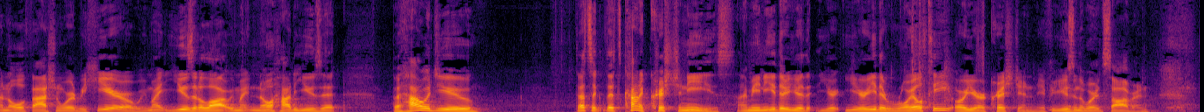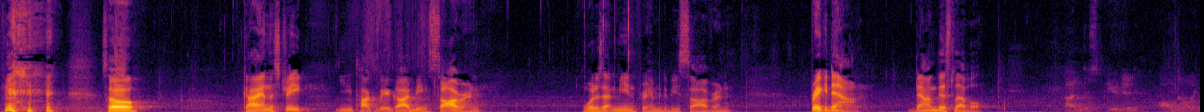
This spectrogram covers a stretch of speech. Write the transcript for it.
an old fashioned word we hear, or we might use it a lot. We might know how to use it. But how would you? That's, a, that's kind of Christianese. I mean, either you're, you're, you're either royalty or you're a Christian if you're using the word sovereign. so, guy on the street, you talk about your God being sovereign. What does that mean for him to be sovereign? Break it down, down this level. Undisputed, all knowing.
